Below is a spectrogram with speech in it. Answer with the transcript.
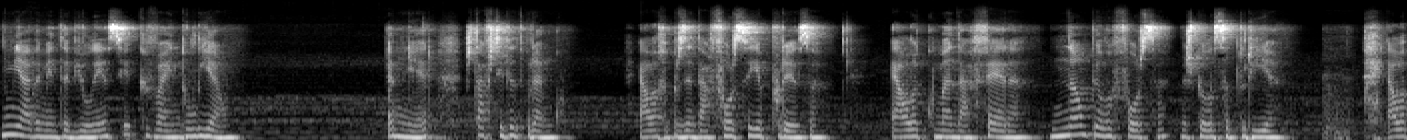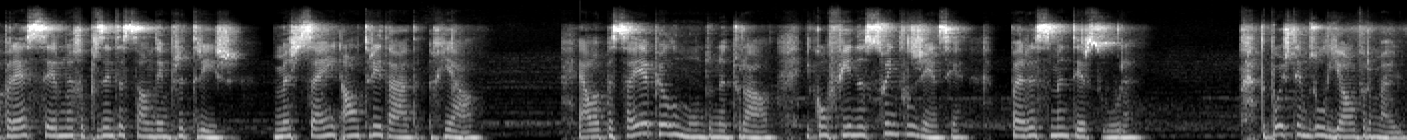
nomeadamente a violência que vem do leão. A mulher está vestida de branco. Ela representa a força e a pureza. Ela comanda a fera, não pela força, mas pela sabedoria. Ela parece ser uma representação da imperatriz, mas sem autoridade real. Ela passeia pelo mundo natural e confia na sua inteligência para se manter segura. Depois temos o leão vermelho.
